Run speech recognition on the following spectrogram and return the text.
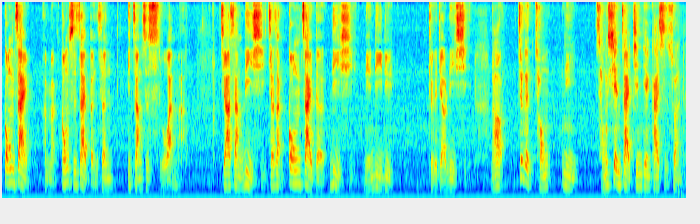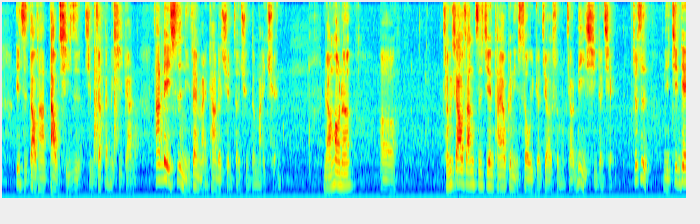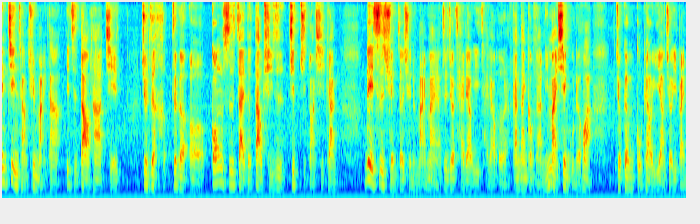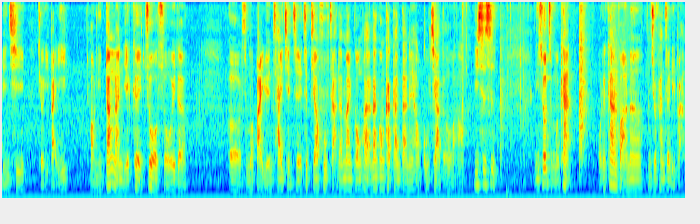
公债啊，不，公司债本身一张是十万嘛，加上利息，加上公债的利息年利率，这个叫利息，然后。这个从你从现在今天开始算，一直到它到期日，请在等个吸干，它类似你在买它的选择权的买权。然后呢，呃，承销商之间他要跟你收一个叫什么叫利息的钱，就是你今天进场去买它，一直到它结，就是和这个呃公司在的到期日这几段吸干，类似选择权的买卖啊，这就材料一、材料二了。干单够的，你买现股的话。就跟股票一样，就一百零七，就一百一。好，你当然也可以做所谓的，呃，什么百元拆解之类，这比较复杂的慢工快，慢工看干单的好股价的话啊，意思是，你说怎么看？我的看法呢，你就看这里吧。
